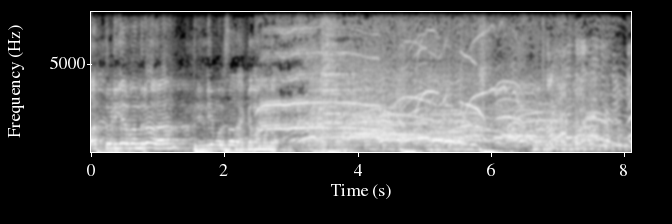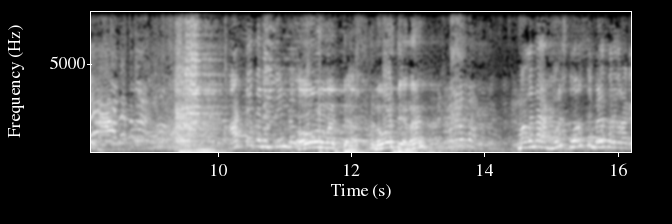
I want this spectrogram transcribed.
ಹತ್ತು ಹುಡುಗಿಯರ್ ಬಂದ್ರು ತಿಂಡಿ ಮುರ್ಸೋದ್ ಆಗಲ್ಲ ನಮಗ ಹೌದು ಮತ್ತೆ. ನೋಡ್ತೀಯನ? ಮಗನ ಮುರಿಸ್ ತೋರಿಸ್ತೀನಿ ಬೆಳೆ ಹೊರದ್ರಾಗ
